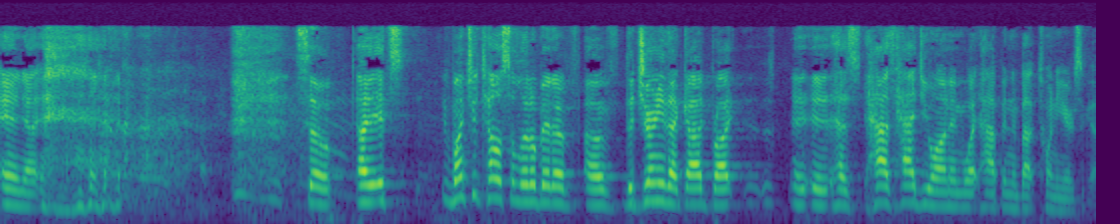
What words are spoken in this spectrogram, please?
and uh, so uh, it's. Why don't you tell us a little bit of, of the journey that God brought it has has had you on and what happened about 20 years ago?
